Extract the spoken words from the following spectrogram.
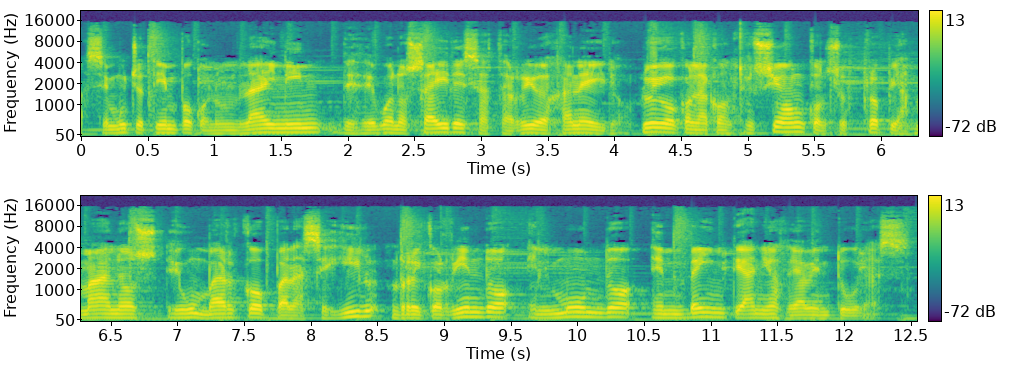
hace mucho tiempo con un lining desde Buenos Aires hasta Río de Janeiro, luego con la construcción con sus propias manos de un barco para seguir recorriendo el mundo en 20 años de aventuras.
